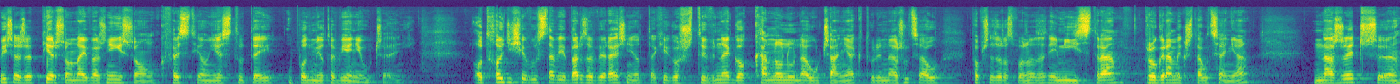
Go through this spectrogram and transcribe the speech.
Myślę, że pierwszą, najważniejszą kwestią jest tutaj upodmiotowienie uczelni. Odchodzi się w ustawie bardzo wyraźnie od takiego sztywnego kanonu nauczania, który narzucał poprzez rozporządzenie ministra programy kształcenia na rzecz e,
